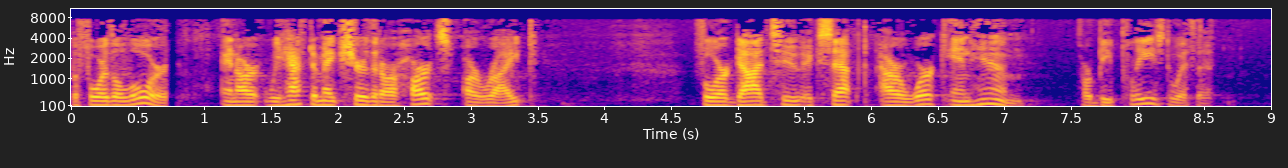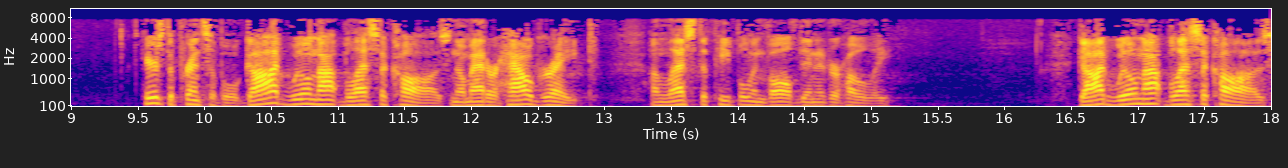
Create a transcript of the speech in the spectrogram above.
before the Lord. And our, we have to make sure that our hearts are right for God to accept our work in Him or be pleased with it. Here's the principle. God will not bless a cause, no matter how great, unless the people involved in it are holy. God will not bless a cause,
